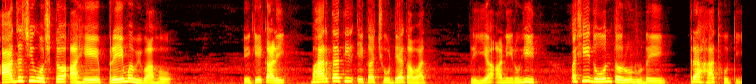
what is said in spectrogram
आजची गोष्ट आहे प्रेमविवाह. एकेकाळी भारतातील एका छोट्या गावात रिया आणि रोहित अशी दोन तरुण हृदये राहत होती.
